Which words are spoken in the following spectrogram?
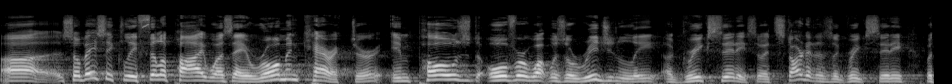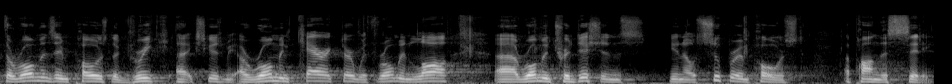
Uh, so basically, Philippi was a Roman character imposed over what was originally a Greek city. So it started as a Greek city, but the Romans imposed a Greek, uh, excuse me, a Roman character with Roman law, Roman traditions, you know, superimposed upon this city.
